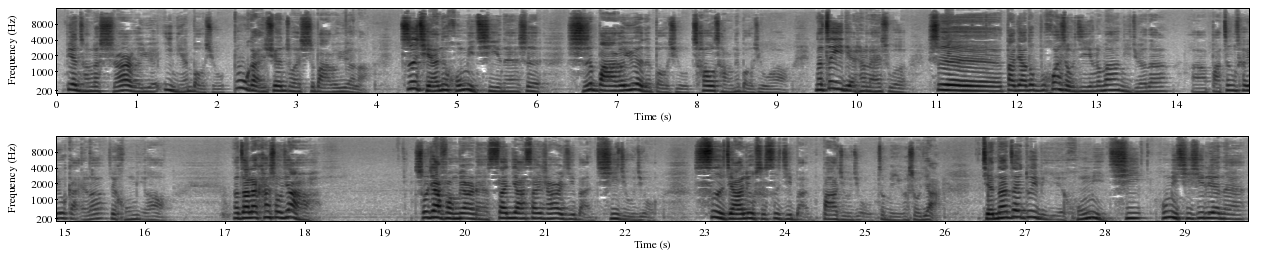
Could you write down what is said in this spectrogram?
变成了十二个月，一年保修，不敢宣传十八个月了。之前的红米七呢是十八个月的保修，超长的保修啊。那这一点上来说。是大家都不换手机了吗？你觉得啊？把政策又改了，这红米啊？那咱来看售价哈。售价方面呢，三加三十二 G 版七九九，四加六十四 G 版八九九，这么一个售价。简单再对比红米七，红米七系列呢，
